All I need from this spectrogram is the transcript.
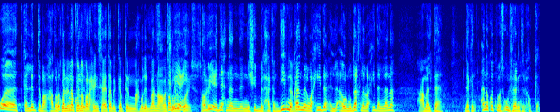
واتكلمت مع حضرتك كلنا كنا فرحين ساعتها بالكابتن محمود البنا وعمل شغل كويس. صحيح. طبيعي إن إحنا نشيد بالحكم. دي المكالمة الوحيدة اللي أو المداخلة الوحيدة اللي أنا عملتها. لكن أنا كنت مسؤول في لجنة الحكام.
